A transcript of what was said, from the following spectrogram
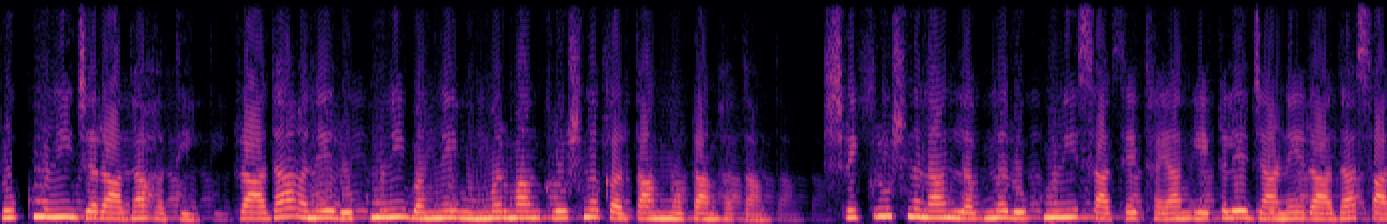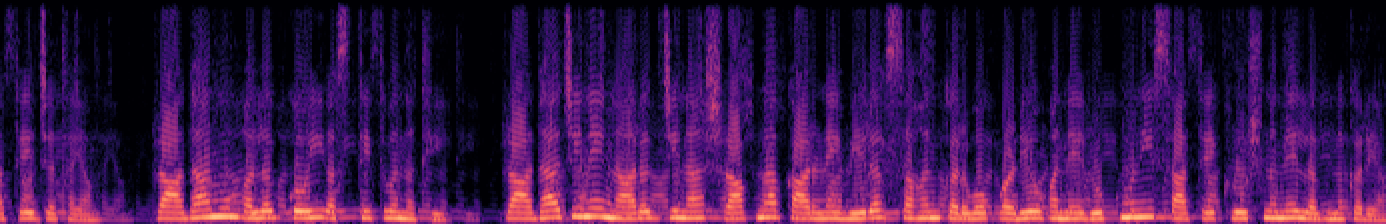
રૂકમણી જ રાધા હતી. રાધા અને રૂકમણી બંને ઉંમરમાં કૃષ્ણ કરતા મોટા હતા. શ્રી કૃષ્ણના લગ્ન રૂકમણી સાથે થયા એટલે જાણે રાધા સાથે જ થયા. રાધાનું અલગ કોઈ અસ્તિત્વ નથી. રાધાજીને નારદજીના શ્રાપના કારણે વિરહ સહન કરવો પડ્યો અને રૂકમણી સાથે કૃષ્ણને લગ્ન કર્યા.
